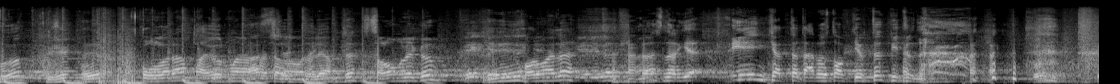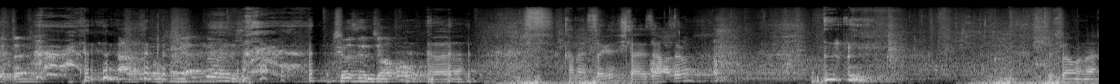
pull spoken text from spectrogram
Bu, уже qo'llar ham tayyor mana Assalomu alaykum. bo'lyapti. Assalomu alaykum. Hormaylar. mana sizlarga eng katta tarvuzni olib kelibdi peterda Javob. Qanaqasiz aka? Ishlaringiz yaxshimi? Sizlar mana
